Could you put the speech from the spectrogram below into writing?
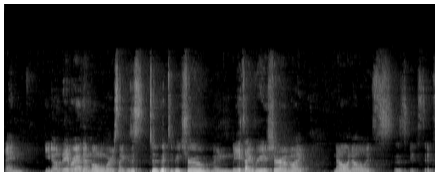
And you know, they ever have that moment where it's like, is this too good to be true? And it's Yeah. like reassure him, like, no, no, it's it's it's, it's,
